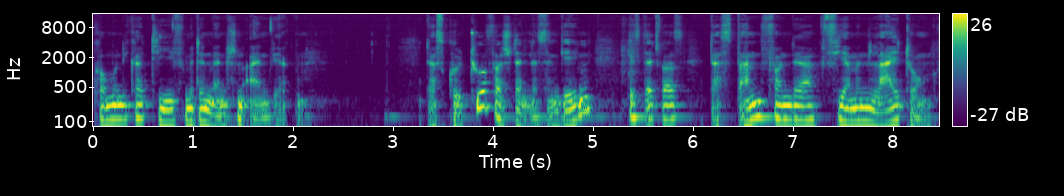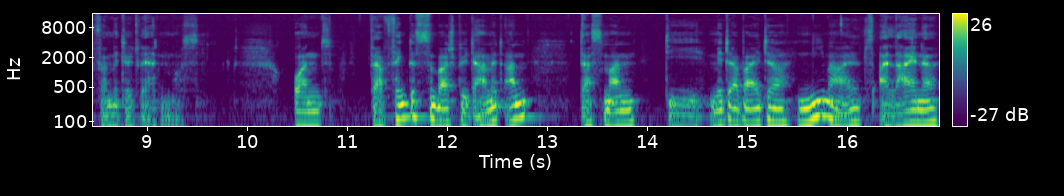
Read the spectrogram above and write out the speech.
kommunikativ mit den Menschen einwirken. Das Kulturverständnis hingegen ist etwas, das dann von der Firmenleitung vermittelt werden muss. Und da fängt es zum Beispiel damit an, dass man die Mitarbeiter niemals alleine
